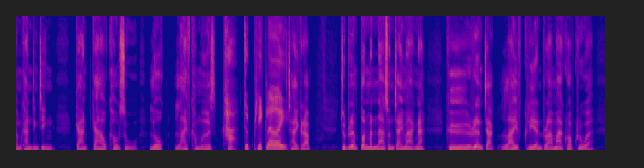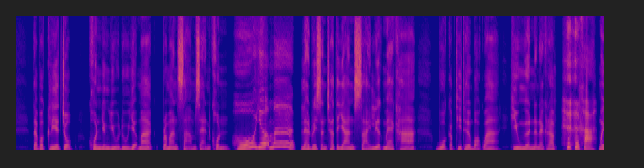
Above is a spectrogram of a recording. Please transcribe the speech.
สำคัญจริง ๆ การก้าวเข้าสู่โลกไลฟ์คอมเมอร์สค่ะ จุดพลิกเลย ใช่ครับ จุดเริ่มต้นมันน่าสนใจมากนะ คือเรื่องจากไลฟ์เคลียร์ดราม่าครอบครัว แต่พอเคลียร์จบคนยังอยู่ดูเยอะมากประมาณ 3 0 0 0 0 0 คน โห เยอะมาก แล้วด้วยสัญชาตญาณสายเลือกแม่ค้า บวกกับที่เธอบอกว่า หิวเงินนะนะครับ ค่ะ ไม่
